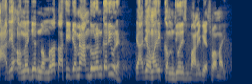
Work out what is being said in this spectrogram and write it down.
આજે અમે જે નમ્રતાથી જે અમે આંદોલન કર્યું ને, એ આજે અમારી કમજોરી માની બેસવામાં આવી.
